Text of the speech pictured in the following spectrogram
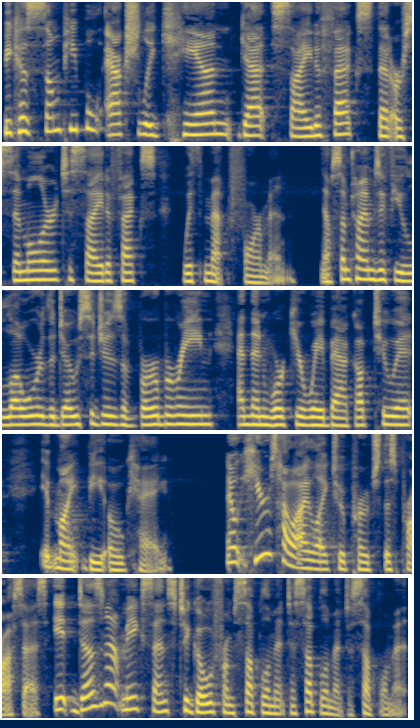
because some people actually can get side effects that are similar to side effects with metformin. Now, sometimes if you lower the dosages of berberine and then work your way back up to it, it might be okay. Now, here's how I like to approach this process. It does not make sense to go from supplement to supplement to supplement.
